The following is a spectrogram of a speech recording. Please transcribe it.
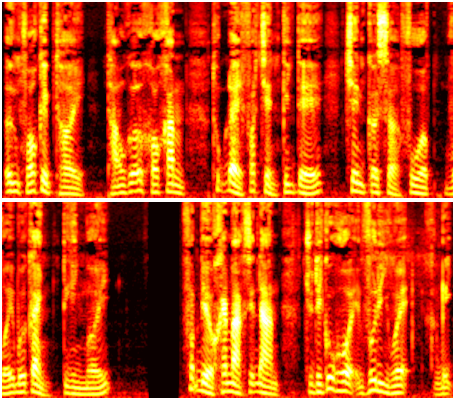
ứng phó kịp thời, tháo gỡ khó khăn, thúc đẩy phát triển kinh tế trên cơ sở phù hợp với bối cảnh tình hình mới. Phát biểu khai mạc diễn đàn, Chủ tịch Quốc hội Vương Đình Huệ khẳng định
